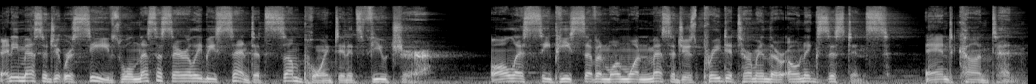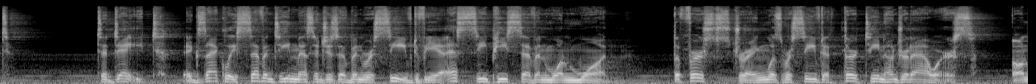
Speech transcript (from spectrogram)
Any message it receives will necessarily be sent at some point in its future. All SCP 711 messages predetermine their own existence and content. To date, exactly 17 messages have been received via SCP-711. The first string was received at 1300 hours, on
